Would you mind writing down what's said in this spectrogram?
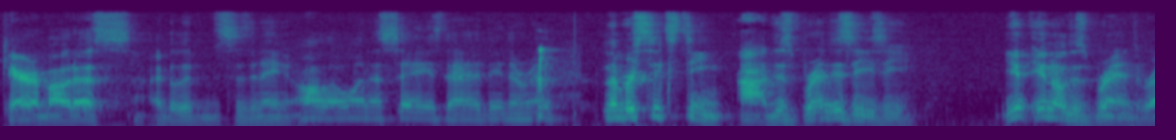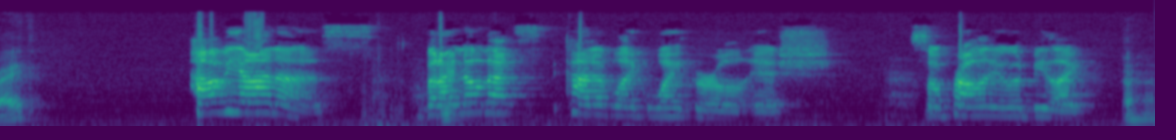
care about us. I believe this is the name. All I want to say is that they don't really. Number 16. Ah, this brand is easy. You, you know this brand, right? Javianas. But I know that's kind of like white girl ish. So probably it would be like Uh-huh.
